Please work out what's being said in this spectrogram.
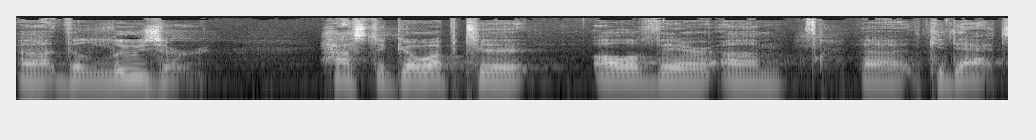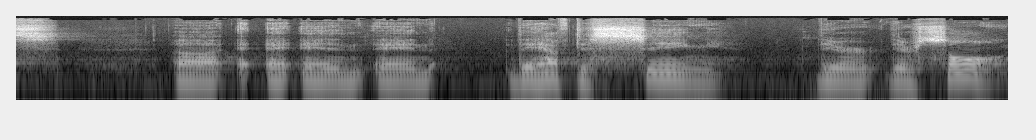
uh, the loser has to go up to all of their um, uh, cadets uh, and, and they have to sing their, their song.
